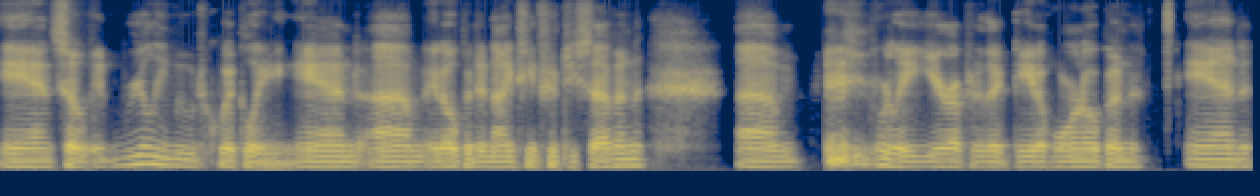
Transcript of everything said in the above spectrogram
And so it really moved quickly, and um, it opened in 1957, um, really a year after the Gate of Horn opened. And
